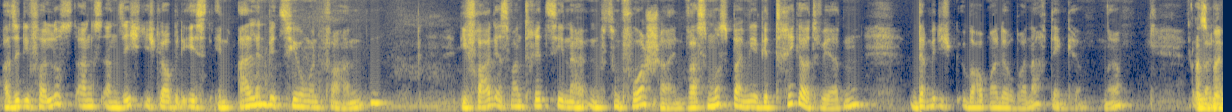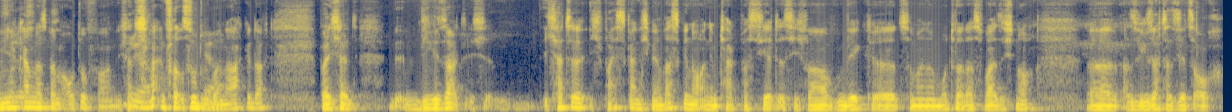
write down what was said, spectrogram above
Also die Verlustangst an sich, ich glaube, die ist in allen Beziehungen vorhanden. Die Frage ist, wann tritt sie zum Vorschein? Was muss bei mir getriggert werden, damit ich überhaupt mal darüber nachdenke? Ne? Also bei mir kam das beim Autofahren. Ich hatte ja. einfach so drüber ja. nachgedacht, weil ich halt, wie gesagt, ich, ich hatte, ich weiß gar nicht mehr, was genau an dem Tag passiert ist. Ich war auf dem Weg äh, zu meiner Mutter, das weiß ich noch. Äh, also wie gesagt, das ist jetzt auch,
